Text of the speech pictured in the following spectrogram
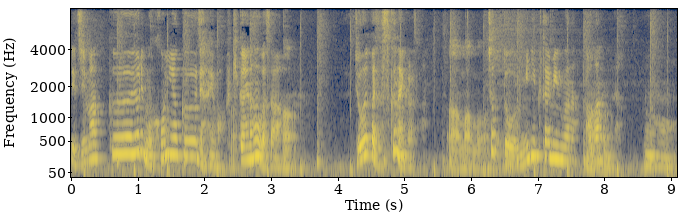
で字幕よりも翻訳じゃないわ。吹き替えの方がさ、あ上映回数少ないからさ。あまあまあちょっと見に行くタイミングがな。合わんねんなうん。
